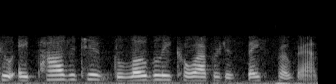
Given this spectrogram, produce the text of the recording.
to a positive, globally cooperative space program,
